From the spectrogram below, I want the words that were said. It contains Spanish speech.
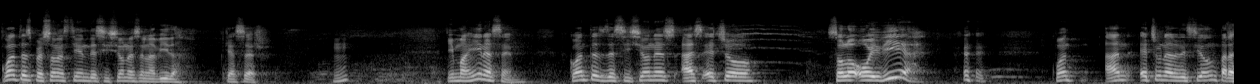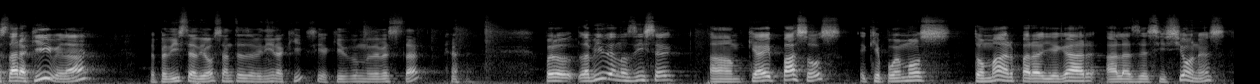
¿Cuántas personas tienen decisiones en la vida que hacer? ¿Mm? Imagínense, ¿cuántas decisiones has hecho solo hoy día? han hecho una decisión para estar aquí, ¿verdad? ¿Le pediste a Dios antes de venir aquí? Sí, aquí es donde debes estar. Pero la Biblia nos dice um, que hay pasos que podemos tomar para llegar a las decisiones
